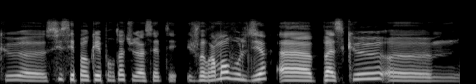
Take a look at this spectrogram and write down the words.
que euh, si c'est pas ok pour toi, tu dois accepter. Je veux vraiment vous le dire euh, parce que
